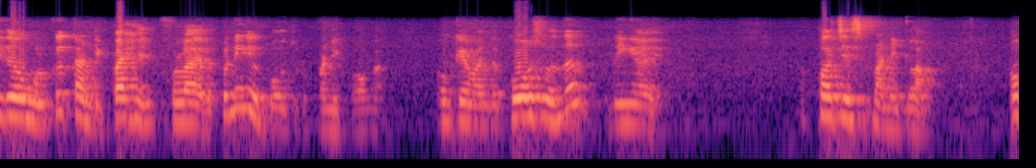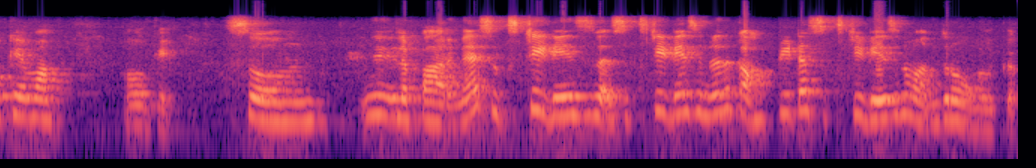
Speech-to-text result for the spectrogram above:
இது உங்களுக்கு கண்டிப்பாக ஹெல்ப்ஃபுல்லாக இருக்கும். நீங்கள் கோத்ரூ பண்ணிக்கோங்க. ஓகேவா இந்த கோர்ஸ் வந்து நீங்கள் பர்ச்சேஸ் பண்ணிக்கலாம். ஓகேவா ஓகே ஸோ இதில் பாருங்கள் சிக்ஸ்டி டேஸில் சிக்ஸ்டி டேஸ்ன்றது கம்ப்ளீட்டாக சிக்ஸ்டி டேஸ்னு வந்துடும் உங்களுக்கு.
